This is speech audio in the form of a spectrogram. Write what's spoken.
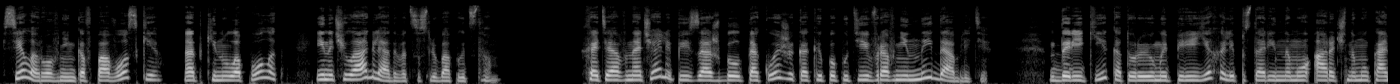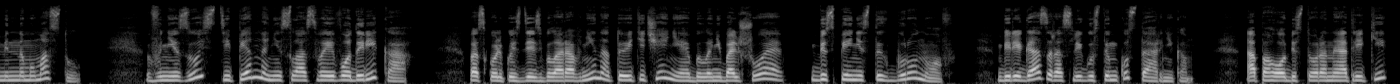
Села ровненько в повозке, откинула полог и начала оглядываться с любопытством. Хотя вначале пейзаж был такой же, как и по пути в равнинный Даблите. До реки, которую мы переехали по старинному арочному каменному мосту. Внизу степенно несла свои воды река. Поскольку здесь была равнина, то и течение было небольшое, без пенистых бурунов. Берега заросли густым кустарником. А по обе стороны от реки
